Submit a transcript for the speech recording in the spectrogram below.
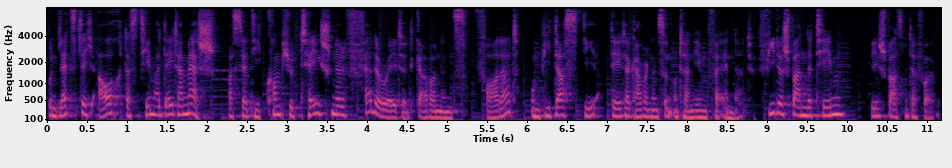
und letztlich auch das Thema Data Mesh, was ja die Computational Federated Governance fordert und wie das die Data Governance in Unternehmen verändert. Viele spannende Themen. Viel Spaß mit der Folge.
